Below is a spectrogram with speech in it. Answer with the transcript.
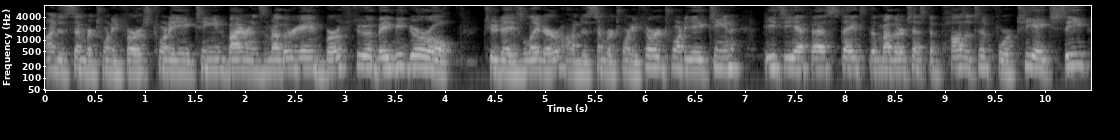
On December 21, 2018, Byron's mother gave birth to a baby girl. Two days later, on December 23, 2018, DCFS states the mother tested positive for THC,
